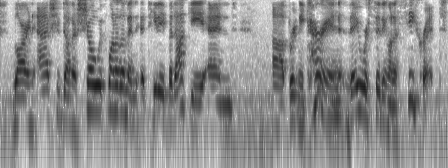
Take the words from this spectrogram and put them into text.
Lauren Ash had done a show with one of them, and Yetide Badaki and uh, Brittany Curran, they were sitting on a secret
